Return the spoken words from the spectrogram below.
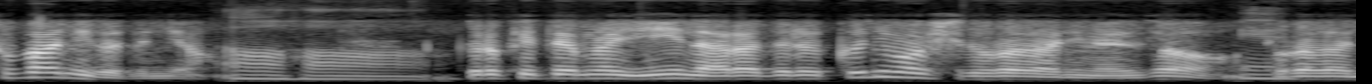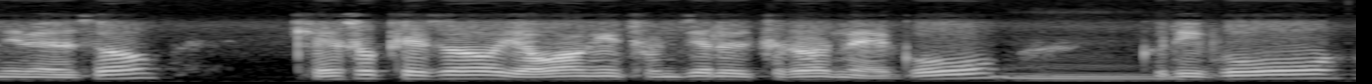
수반이거든요. 어허, 그렇기 때문에 이 나라들을 끊임없이 돌아다니면서 예. 돌아다니면서 계속해서 여왕의 존재를 드러내고 음. 그리고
